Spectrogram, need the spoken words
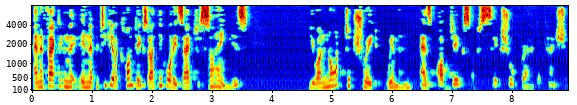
And in fact, in the, in the particular context, I think what it's actually saying is, you are not to treat women as objects of sexual gratification.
